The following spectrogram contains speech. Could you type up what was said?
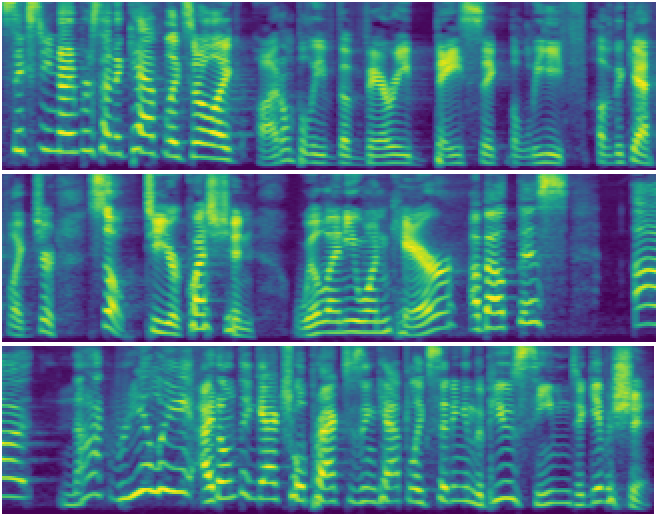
69% of Catholics are like, I don't believe the very basic belief of the Catholic Church. So, to your question, will anyone care about this? Uh, not really. I don't think actual practicing Catholics sitting in the pews seem to give a shit.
